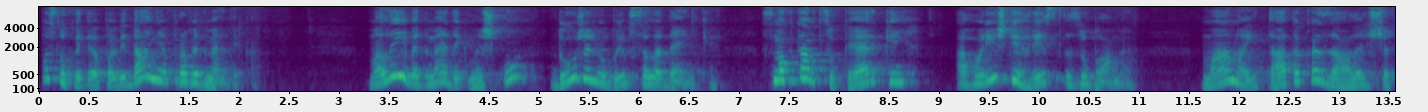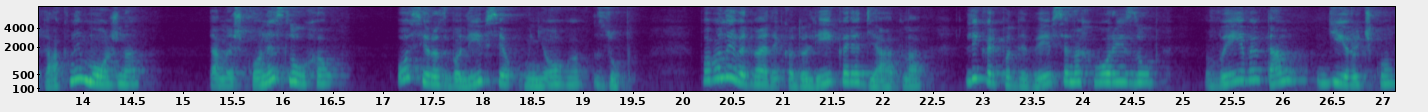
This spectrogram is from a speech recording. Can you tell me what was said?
Послухайте оповідання про ведмедика. Малий ведмедик Мишко дуже любив солоденьке, смоктав цукерки, а горішки гриз зубами. Мама і тато казали, що так не можна. Та Мишко не слухав. Ось і розболівся у нього зуб. Повели ведмедика до лікаря дятла. Лікар подивився на хворий зуб, виявив там дірочку.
